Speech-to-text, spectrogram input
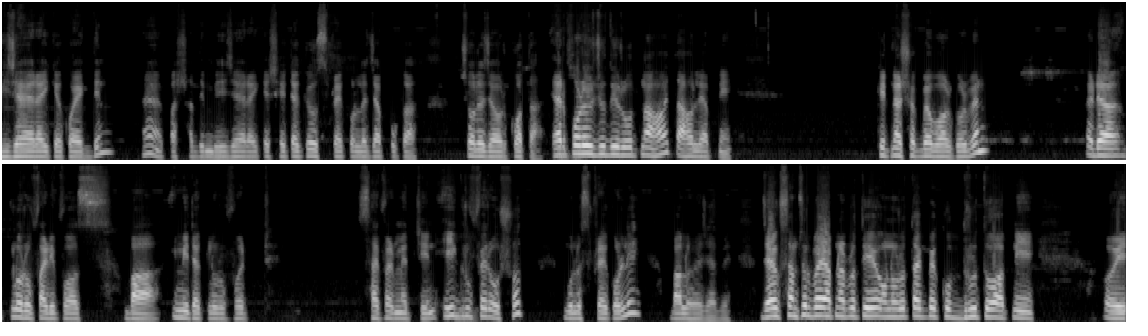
ভিজায় রাইকে কয়েকদিন হ্যাঁ? পাঁচ সাত দিন ভিজায় রাইকে সেটাকেও স্প্রে করলে যা পোকা চলে যাওয়ার কথা। এরপরেও যদি রোদ না হয় তাহলে আপনি কীটনাশক ব্যবহার করবেন। এটা ক্লোরোফাইরিফস বা ইমিটা ক্লোরোফাইট সাইফারমেথ্রিন এই। গ্রুপের ওষুধগুলো স্প্রে করলেই ভালো হয়ে যাবে। যাই হোক শামসুল ভাই আপনার প্রতি অনুরোধ থাকবে খুব দ্রুত আপনি ওই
